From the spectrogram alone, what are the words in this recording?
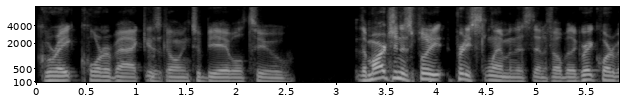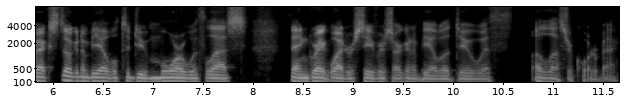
great quarterback is going to be able to. The margin is pretty pretty slim in this NFL, but a great quarterback is still going to be able to do more with less than great wide receivers are going to be able to do with a lesser quarterback.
